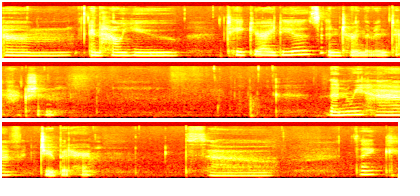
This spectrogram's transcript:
um, and how you take your ideas and turn them into action. Then we have Jupiter. So, it's like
